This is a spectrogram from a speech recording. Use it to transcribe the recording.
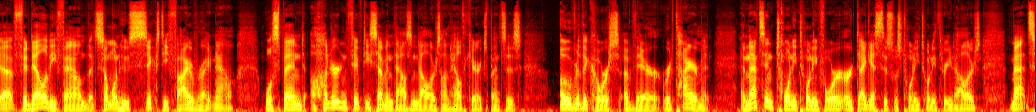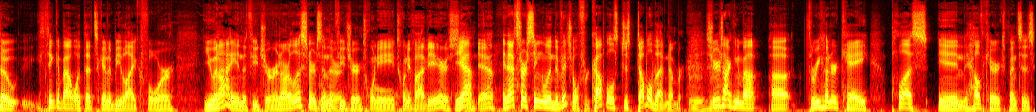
uh, Fidelity found that someone who's 65 right now will spend $157,000 on healthcare expenses over the course of their retirement. And that's in 2024, or I guess this was 2023 dollars, Matt. So think about what that's going to be like for you and I in the future and our listeners Another in the future. 20, 25 years. Yeah. Yeah. And that's our single individual. For couples, just double that number. Mm-hmm. So you're talking about uh, 300K plus in healthcare expenses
